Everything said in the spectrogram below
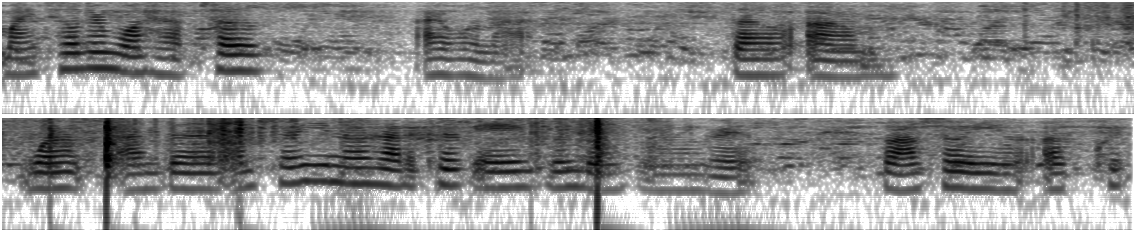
my children will have toast. I will not. So, um, once I'm done, I'm sure you know how to cook eggs and bacon and grits. So I'll show you a quick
